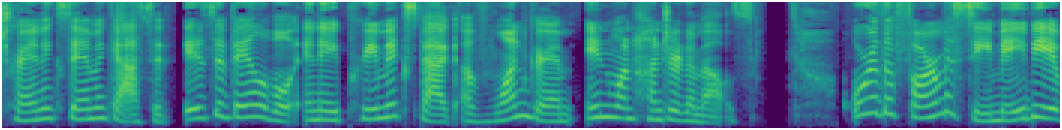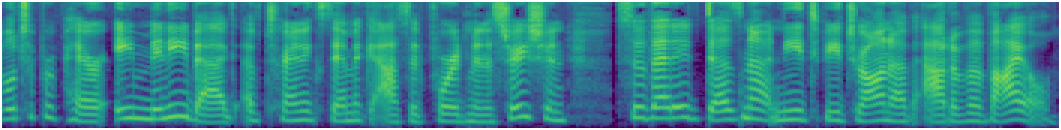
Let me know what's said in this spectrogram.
Tranexamic acid is available in a premixed bag of 1 gram in 100 mLs. Or the pharmacy may be able to prepare a mini bag of tranexamic acid for administration so that it does not need to be drawn up out of a vial.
